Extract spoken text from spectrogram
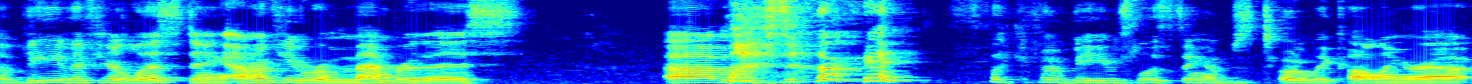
Aviv, if you're listening, I don't know if you remember this. Um, sorry, it's like if Aviv's listening, I'm just totally calling her out.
